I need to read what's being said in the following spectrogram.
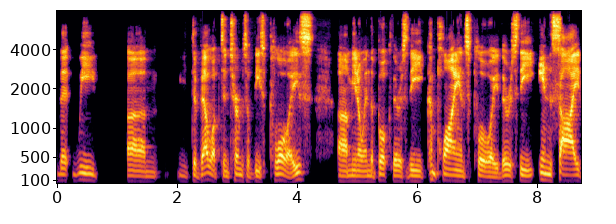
that we um, developed in terms of these ploys um, you know, in the book, there's the compliance ploy, there's the inside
